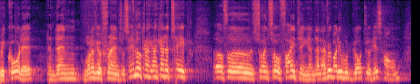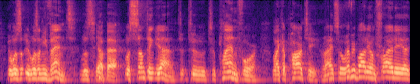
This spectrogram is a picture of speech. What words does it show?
record it. And then one of your friends would say, look, I, I got a tape of so and so fighting. And then everybody would go to his home. It was, it was an event. It was, Yeah, I bet. was something, yeah, to, to, to plan for, like a party, right? So everybody on Friday at,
